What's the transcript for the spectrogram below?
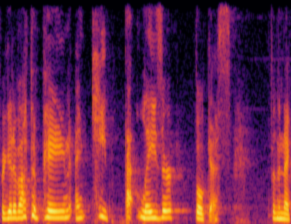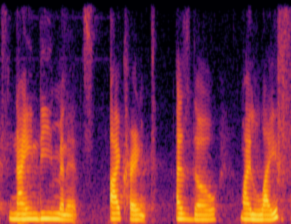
Forget about the pain and keep that laser focus. For the next 90 minutes, I cranked as though my life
